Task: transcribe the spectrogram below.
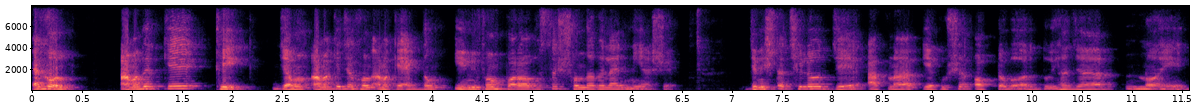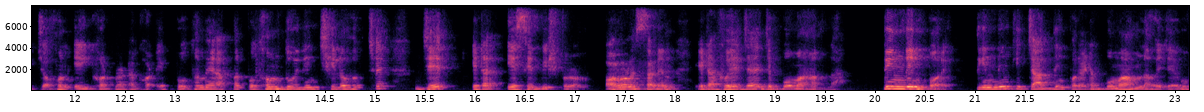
এখন আমাদেরকে ঠিক যেমন আমাকে যখন আমাকে একদম ইউনিফর্ম পরা অবস্থায় সন্ধ্যাবেলায় নিয়ে আসে, জিনিসটা ছিল যে আপনার একুশে অক্টোবর দুই যখন এই ঘটনাটা ঘটে, প্রথমে আপনার প্রথম দুই দিন ছিল হচ্ছে যে এটা এসির বিস্ফোরণ। অল অন সাডেন এটা হয়ে যায় যে বোমা হামলা। তিন দিন পরে। তিন দিন কি চার দিন পরে এটা বোমা হামলা হয়ে যায় এবং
